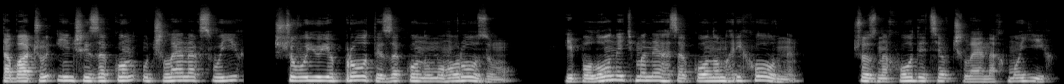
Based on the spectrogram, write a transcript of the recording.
та бачу інший закон у членах своїх, що воює проти закону мого розуму, і полонить мене законом гріховним, що знаходиться в членах моїх.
